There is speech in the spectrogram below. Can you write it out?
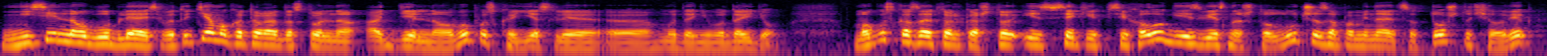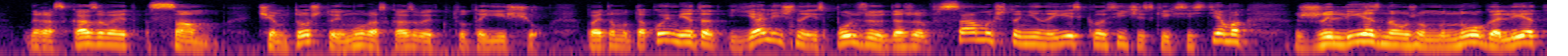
Не сильно углубляясь в эту тему, которая достойна отдельного выпуска, если э, мы до него дойдем. Могу сказать только, что из всяких психологий известно, что лучше запоминается то, что человек рассказывает сам, чем то, что ему рассказывает кто-то еще. Поэтому такой метод я лично использую даже в самых что ни на есть классических системах железно уже много лет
